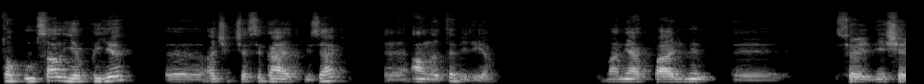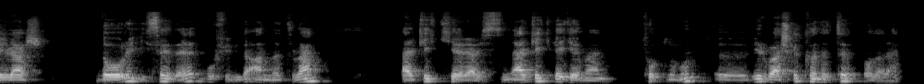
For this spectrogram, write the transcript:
toplumsal yapıyı açıkçası gayet güzel e, anlatabiliyor. Manyak Bari'nin e, söylediği şeyler doğru ise de bu filmde anlatılan erkek hiyerarşisinin, erkek egemen toplumun e, bir başka kanıtı olarak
